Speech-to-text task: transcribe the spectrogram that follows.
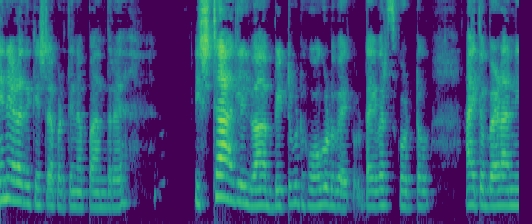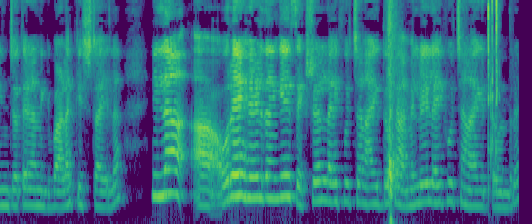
ಏನು ಹೇಳೋದಕ್ಕೆ ಇಷ್ಟಪಡ್ತೀನಪ್ಪ ಅಂದರೆ, ಇಷ್ಟ ಆಗಲಿಲ್ವಾ? ಬಿಟ್ಬಿಟ್ಟು ಹೋಗ್ಬಿಡ್ಬೇಕು ಡೈವರ್ಸ್ ಕೊಟ್ಟು. ಆಯಿತು, ಬೇಡ ನಿನ್ನ ಜೊತೆ ನನಗೆ ಬಾಳಕ್ಕೆ ಇಷ್ಟ ಇಲ್ಲ. ಇಲ್ಲ ಅವರೇ ಹೇಳ್ದಂಗೆ ಸೆಕ್ಷುವಲ್ ಲೈಫು ಚೆನ್ನಾಗಿತ್ತು ಫ್ಯಾಮಿಲಿ ಲೈಫು ಚೆನ್ನಾಗಿತ್ತು ಅಂದರೆ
